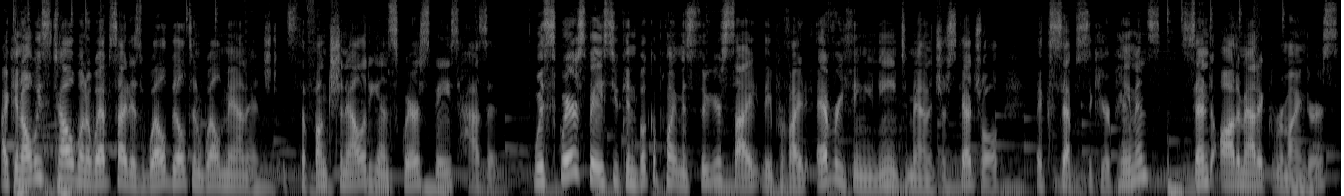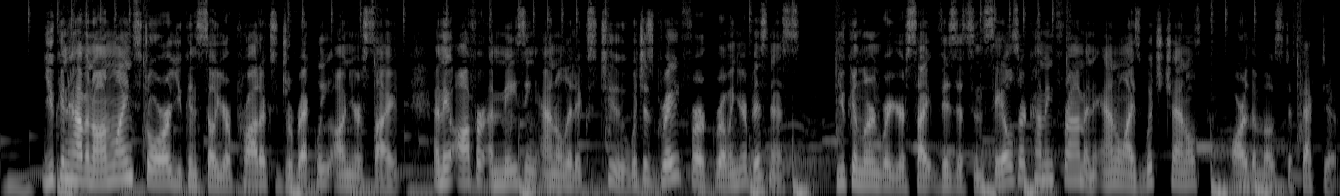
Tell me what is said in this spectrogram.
I can always tell when a website is well built and well managed. It's the functionality, and Squarespace has it. With Squarespace, you can book appointments through your site. They provide everything you need to manage your schedule, accept secure payments, send automatic reminders. You can have an online store, you can sell your products directly on your site, and they offer amazing analytics too, which is great for growing your business. You can learn where your site visits and sales are coming from and analyze which channels are the most effective.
